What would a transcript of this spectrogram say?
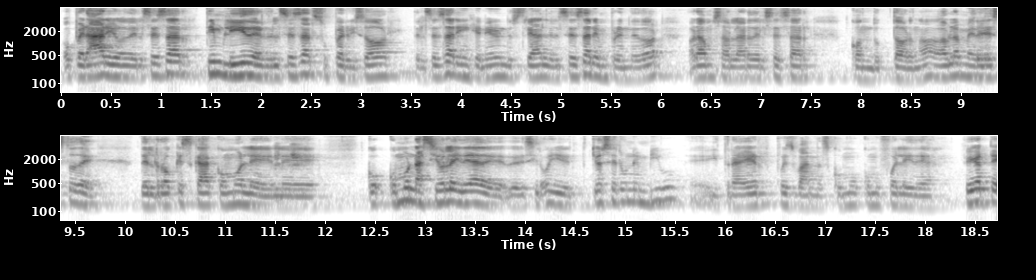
operario, del César team leader, del César supervisor, del César ingeniero industrial, del César emprendedor. Ahora vamos a hablar del César conductor, ¿no? Háblame de esto de, del rock ska, cómo le... le ¿Cómo nació la idea de, de decir, oye, quiero hacer un en vivo eh, y traer pues bandas? ¿Cómo, cómo fue la idea? Fíjate,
